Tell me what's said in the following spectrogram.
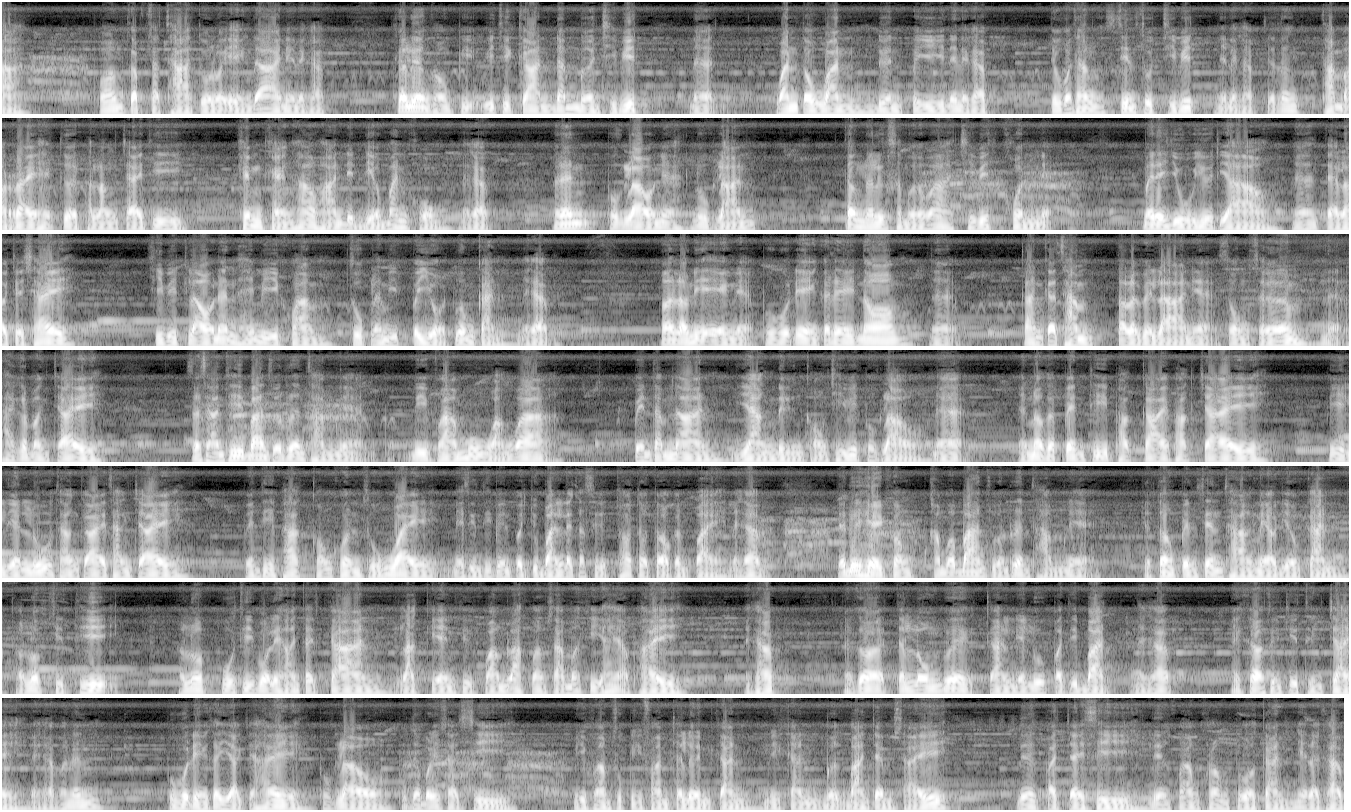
พร้อมกับศรัทธาตัวเราเองได้เนี่ยนะครับ ก็เรื่องของพิวิธีการดำเนินชีวิตนะฮะวันต่อวันเดือนปีเนี่ยนะครับ จนกระทั่งสิ้นสุดชีวิตเนี่ยนะครับ จะต้องทำอะไรให้เกิดพลังใจที่เข้มแข็งห้าวหาญเด็ดเดี่ยวมั่นคงนะครับ เพราะฉะนั้นพวกเราเนี่ยลูกหลานต้องระลึกเสมอว่าชีวิตคนเนี่ยไม่ได้อยู่ยืดยาวนะแต่เราจะใช้ชีวิตเรานั้นให้มีความสุขและมีประโยชน์ร่วมกันนะครับ เพราะเหล่านี้เองเนี่ยผู้พูดเองก็ได้น้อมนะการกระทำ ตลอดเวลาเนี่ยส่งเสริมให้กำลังใจ สถานที่บ้านสวนเรือนธรรมเนี่ยมีความมุ่งหวังว่าเป็นตำนานอย่างหนึ่งของชีวิตพวกเรานะฮะอย่างน้อยก็เป็นที่พักกายพักใจที่เรียนรู้ทางกายทางใจ เป็นที่พักของคนสูงวัยในสิ่งที่เป็นปัจจุบันและก็สืบทอดต่อๆกันไปนะครับ แต่ด้วยเหตุของคำว่าบ้านสวนเรือนธรรมเนี่ย จะต้องเป็นเส้นทางแนวเดียวกันเคารพสิทธิเคารพผู้ที่บริหารจัดการ หลักเกณฑ์คือความรักความสามัคคีให้อภัยนะครับ แล้วก็จะลงด้วยการเรียนรู้ปฏิบัตินะครับ ให้เข้าถึงจิตถึงใจนะครับ เพราะฉะนั้นผู้พูดเองก็อยากจะให้พวกเราพุทธบริษัทสี่มีความสุขมีความเจริญกัน มีการเบิกบานแจ่มใส เรื่องปัจจัยสี่เรื่องความคล่องตัวกันนี่แหละครับ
